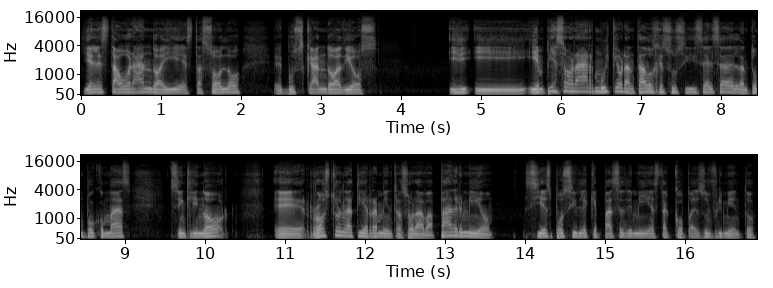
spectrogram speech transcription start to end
y él está orando ahí, está solo, eh, buscando a Dios. Y, empieza a orar muy quebrantado Jesús y dice, él se adelantó un poco más, se inclinó eh, rostro en la tierra mientras oraba, Padre mío, si es posible que pase de mí esta copa de sufrimiento,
